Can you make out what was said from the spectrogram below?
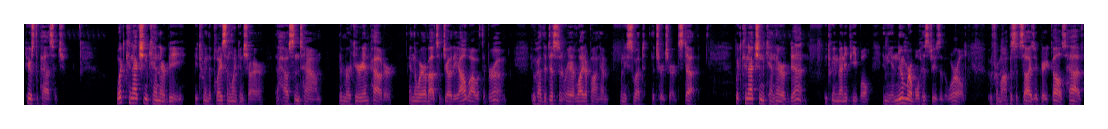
Here's the passage. What connection can there be between the place in Lincolnshire, the house in town, the mercury and powder, and the whereabouts of Jo the outlaw with the broom, who had the distant ray of light upon him when he swept the churchyard step? What connection can there have been between many people in the innumerable histories of the world who from opposite sides of great gulfs have,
